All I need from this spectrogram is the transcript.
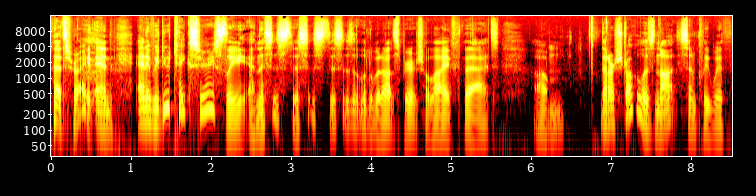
that's right. And and if we do take seriously, and this is this is this is a little bit about spiritual life that um, that our struggle is not simply with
